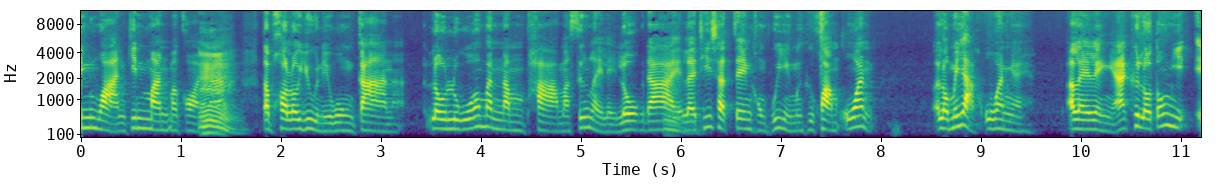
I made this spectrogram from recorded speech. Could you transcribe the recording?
ินหวานกินมันมาก่อนอืมนะแต่พอเราอยู่ในวงการอะ เรารู้ว่ามันนำพามาซึ่งหลาย ๆ โรคได้อืมและที่ชัดเจนของผู้หญิงมันคือความอ้วน เราไม่อยากอ้วนไง อะไรอย่างเงี้ย คือเราต้องมีเอ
